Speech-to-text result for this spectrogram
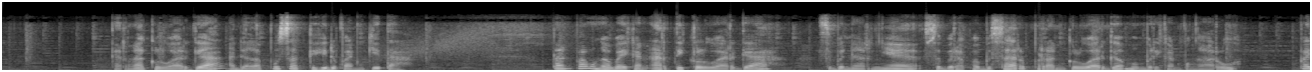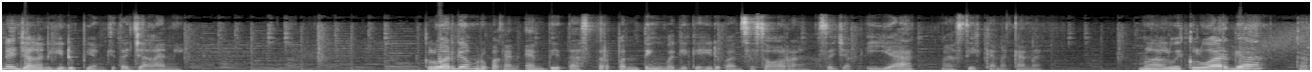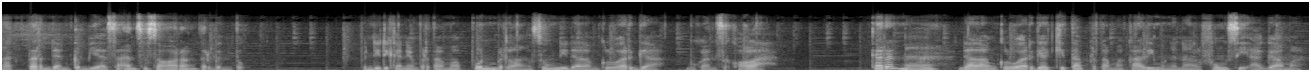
Karena keluarga adalah pusat kehidupan kita. Tanpa mengabaikan arti keluarga, sebenarnya seberapa besar peran keluarga memberikan pengaruh pada jalan hidup yang kita jalani. Keluarga merupakan entitas terpenting bagi kehidupan seseorang sejak ia masih kanak-kanak. Melalui keluarga, karakter dan kebiasaan seseorang terbentuk. Pendidikan yang pertama pun berlangsung di dalam keluarga, bukan sekolah. Karena dalam keluarga kita pertama kali mengenal fungsi agama.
